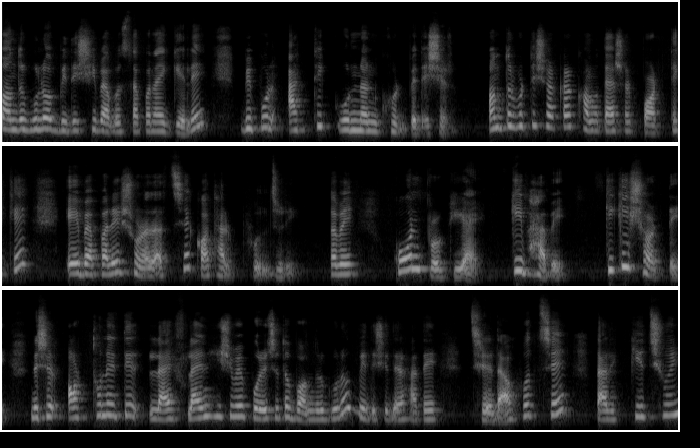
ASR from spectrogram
বন্দরগুলো বিদেশি ব্যবস্থাপনায় গেলে বিপুল আর্থিক উন্নয়ন ঘটবে দেশের। অন্তর্বর্তী সরকার ক্ষমতায় আসার পর থেকে এ ব্যাপারে শোনা যাচ্ছে কথার ফুলঝুরি তবে কোন প্রক্রিয়ায়, কীভাবে, কি কি শর্তে দেশের অর্থনীতির লাইফলাইন হিসেবে পরিচিত বন্দরগুলো বিদেশিদের হাতে ছেড়ে দেওয়া হচ্ছে, তার কিছুই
